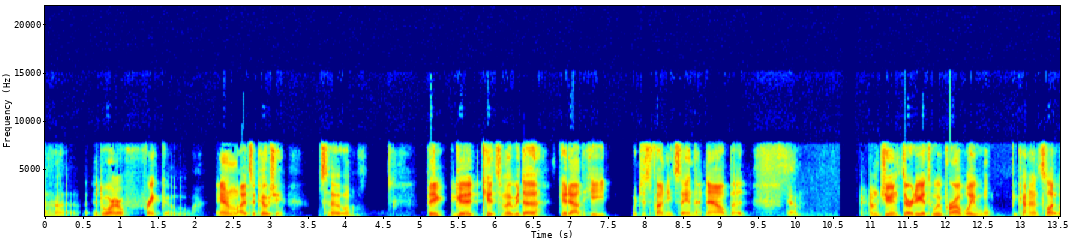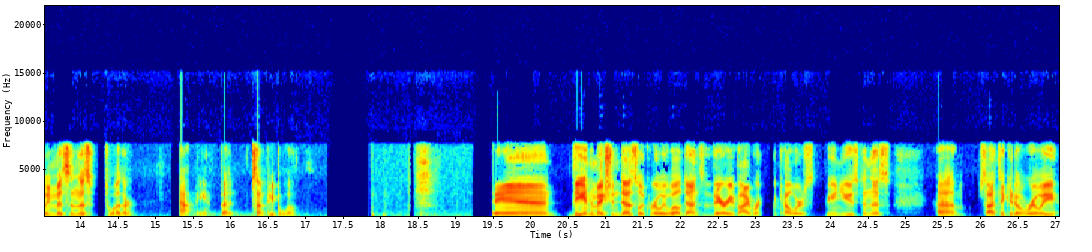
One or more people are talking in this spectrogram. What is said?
uh, Eduardo Franco, and Liza Koshy. So, big, good kids movie to get out of the heat, which is funny saying that now, but Yeah. on June 30th, we probably won't be kind of slightly missing this weather. Not me, but some people will. And the animation does look really well done. It's very vibrant colors being used in this. Um, so I think it'll really, I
